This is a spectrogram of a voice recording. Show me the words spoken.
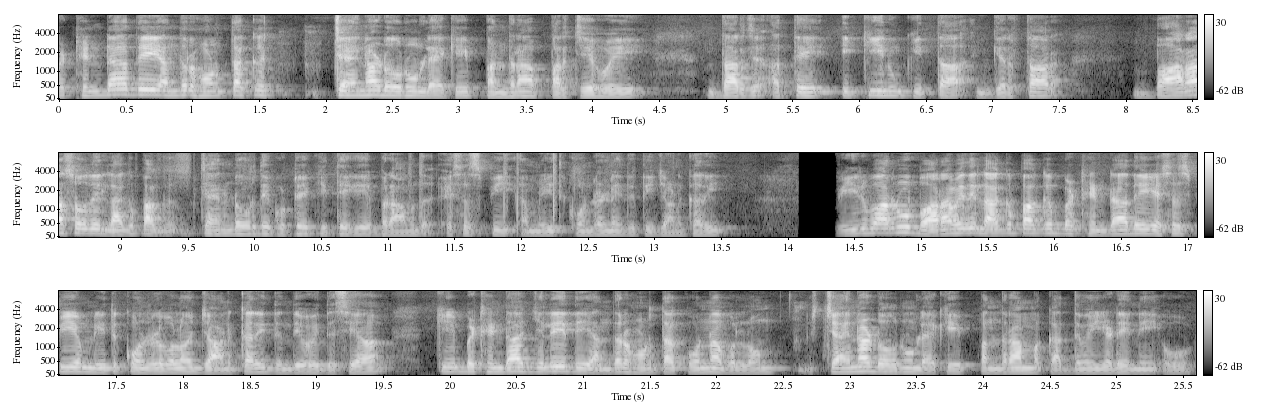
ਬਠਿੰਡਾ ਦੇ ਅੰਦਰ ਹੁਣ ਤੱਕ ਚਾਈਨਾ ਡੋਰ ਨੂੰ ਲੈ ਕੇ 15 ਪਰਚੇ ਹੋਏ, ਦਰਜ ਅਤੇ 21 ਨੂੰ ਕੀਤਾ ਗ੍ਰਿਫਤਾਰ। 1200 ਦੇ ਲਗਭਗ ਚਾਈਨਾ ਡੋਰ ਦੇ ਗੁੱਟੇ ਕੀਤੇ ਗਏ ਬਰਾਮਦ। ਐਸਐਸਪੀ ਅਮਰੀਤ ਕੋਂਡਲ ਨੇ ਦਿੱਤੀ ਜਾਣਕਾਰੀ। ਵੀਰਵਾਰ ਨੂੰ 12 ਵਜੇ ਦੇ ਲਗਭਗ ਬਠਿੰਡਾ ਦੇ ਐਸਐਸਪੀ ਅਮਨੀਤ ਕੋਂਡਲ ਵੱਲੋਂ ਜਾਣਕਾਰੀ ਦਿੰਦੇ ਹੋਏ ਦੱਸਿਆ ਕਿ ਬਠਿੰਡਾ ਜ਼ਿਲ੍ਹੇ ਦੇ ਅੰਦਰ ਹੁਣ ਤੱਕ ਉਹਨਾਂ ਵੱਲੋਂ ਚਾਈਨਾ ਡੋਰ ਨੂੰ ਲੈ ਕੇ 15 ਮੁਕੱਦਮੇ ਜਿਹੜੇ ਨੇ ਉਹ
